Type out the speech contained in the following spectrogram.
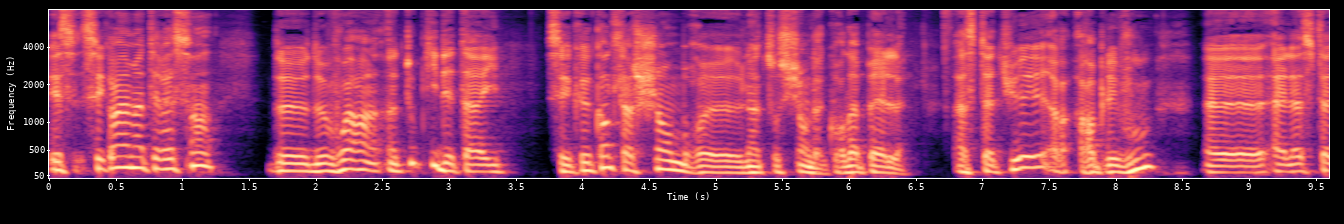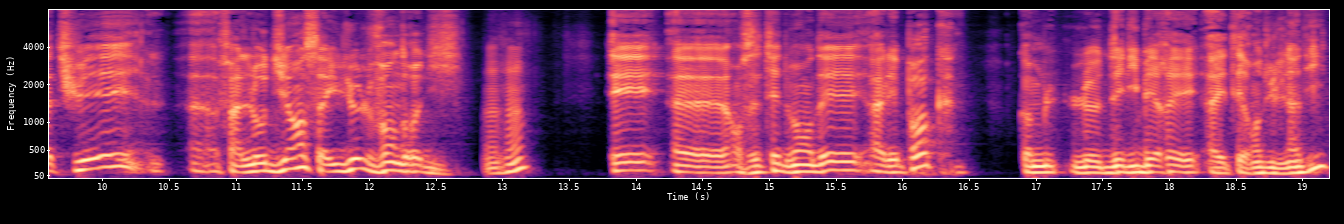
Et c'est quand même intéressant de, de voir un, tout petit détail. C'est que quand la Chambre, euh, l'instruction de la Cour d'appel a statué, rappelez-vous, euh, elle a statué, euh, enfin l'audience a eu lieu le vendredi. Mm-hmm. Et euh, on s'était demandé à l'époque, comme le délibéré a été rendu le lundi,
